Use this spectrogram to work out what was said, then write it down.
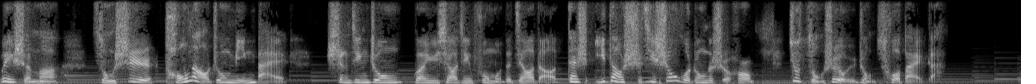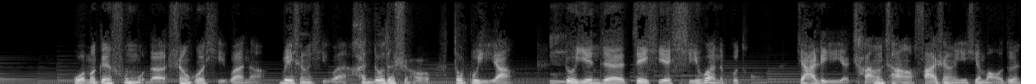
为什么总是头脑中明白圣经中关于孝敬父母的教导，但是一到实际生活中的时候，就总是有一种挫败感。我们跟父母的生活习惯呢，卫生习惯很多的时候都不一样，就因着这些习惯的不同，家里也常常发生一些矛盾。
